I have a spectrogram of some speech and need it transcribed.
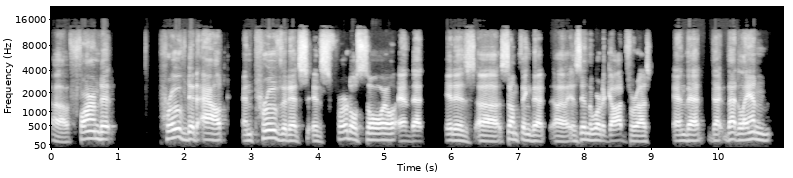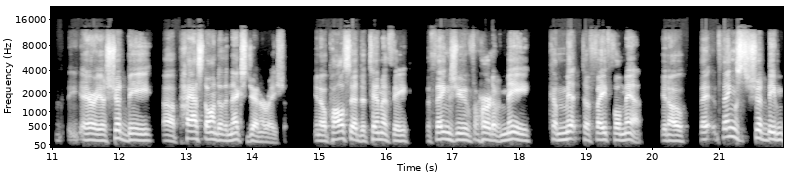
uh farmed it, proved it out, and proved that it's it's fertile soil and that it is uh, something that uh, is in the Word of God for us, and that that that land area should be passed on to the next generation. You know, Paul said to Timothy, "The things you've heard of me." commit to faithful men. You know, they, things should be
